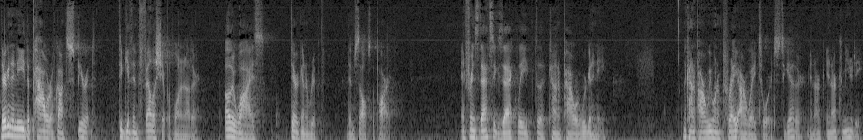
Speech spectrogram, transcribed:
they're going to need the power of God's Spirit to give them fellowship with one another. Otherwise, they're going to rip themselves apart. And friends, that's exactly the kind of power we're going to need. the kind of power we want to pray our way towards together in our, in our community.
